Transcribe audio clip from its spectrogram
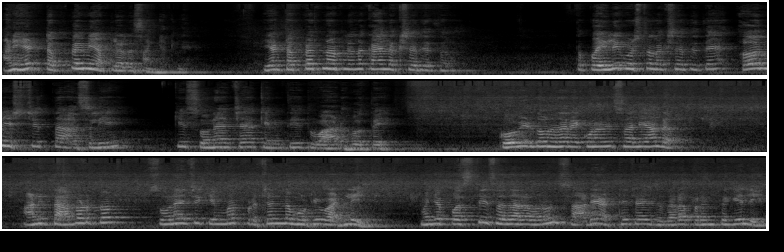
आणि हे टप्पे मी आपल्याला सांगितले. या टप्प्यातनं आपल्याला काय लक्षात येतं? तर पहिली गोष्ट लक्षात येते अनिश्चितता असली की सोन्याच्या किमतीत वाढ होते. कोविड दोन हजार एकोणावीस साली आलं आणि ताबडतोब सोन्याची किंमत प्रचंड मोठी वाढली. म्हणजे पस्तीस हजारावरून साडे अठ्ठेचाळीस हजारापर्यंत गेली.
